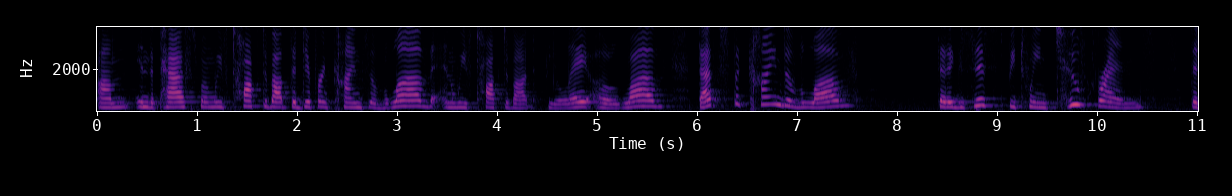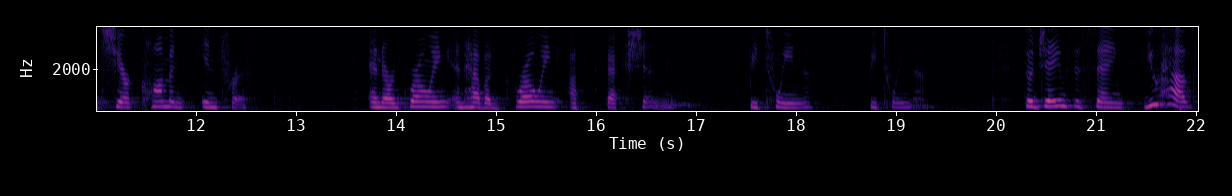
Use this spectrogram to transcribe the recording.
um, in the past when we've talked about the different kinds of love and we've talked about phileo love. That's the kind of love that exists between two friends that share common interests and are growing and have a growing affection between, between them. So James is saying, You have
